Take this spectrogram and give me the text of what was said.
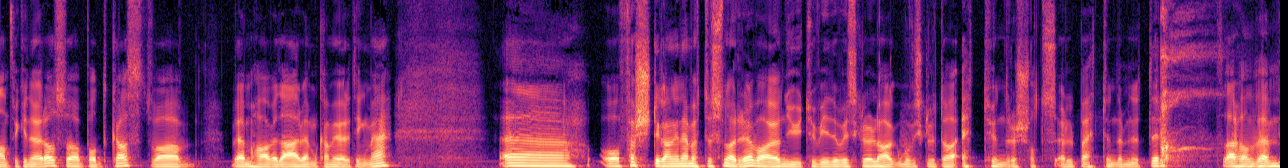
annet vi kunne gjøre. Og så podkast. Hvem har vi der? Hvem kan vi gjøre ting med? Uh, og første gangen jeg møtte Snorre, var jo en YouTube-video vi skulle lage hvor vi skulle ta 100 shots øl på 100 minutter. Så det er sånn Hvem,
